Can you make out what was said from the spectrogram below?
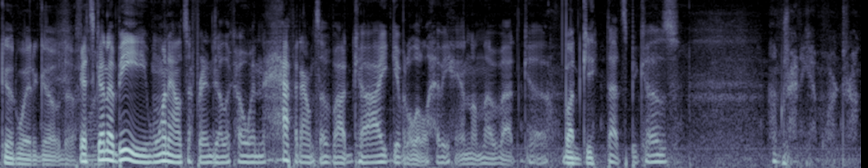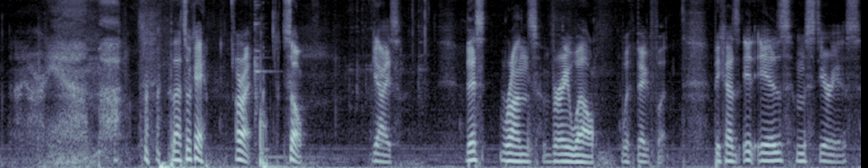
Good way to go, definitely. It's gonna be one ounce of Frangelico and half an ounce of vodka. I give it a little heavy hand on the vodka. vodka. That's because I'm trying to get more drunk than I already am. but that's okay. All right. So, guys, this runs very well with Bigfoot because it is mysterious.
